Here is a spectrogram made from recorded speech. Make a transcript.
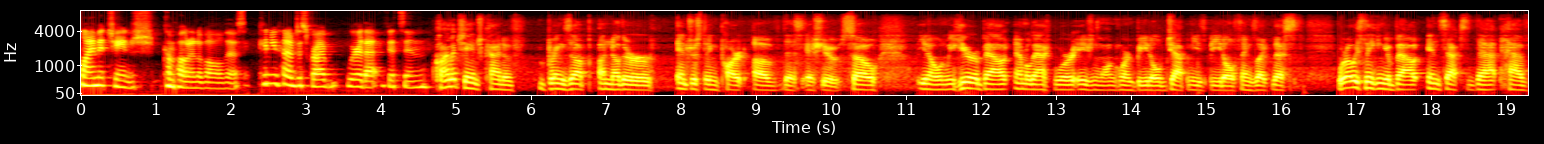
Climate change component of all of this? Can you kind of describe where that fits in? Climate change kind of brings up another interesting part of this issue. So, you know, when we hear about emerald ash borer, Asian longhorn beetle, Japanese beetle, things like this, we're always thinking about insects that have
